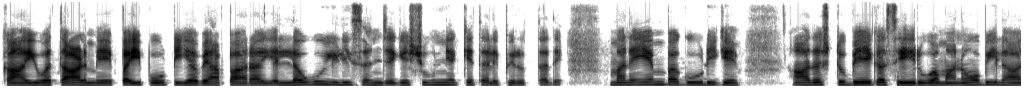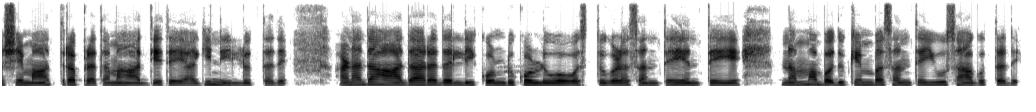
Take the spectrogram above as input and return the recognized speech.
ಕಾಯುವ ತಾಳ್ಮೆ, ಪೈಪೋಟಿಯ ವ್ಯಾಪಾರ ಎಲ್ಲವೂ ಇಳಿಸಂಜೆಗೆ ಶೂನ್ಯಕ್ಕೆ ತಲುಪಿರುತ್ತದೆ. ಮನೆಯೆಂಬ ಗೂಡಿಗೆ ಆದಷ್ಟು ಬೇಗ ಸೇರುವ ಮನೋಭಿಲಾಷೆ ಮಾತ್ರ ಪ್ರಥಮ ಆದ್ಯತೆಯಾಗಿ ನಿಲ್ಲುತ್ತದೆ. ಹಣದ ಆಧಾರದಲ್ಲಿ ಕೊಂಡುಕೊಳ್ಳುವ ವಸ್ತುಗಳ ಸಂತೆಯಂತೆಯೇ ನಮ್ಮ ಬದುಕೆಂಬ ಸಂತೆಯೂ ಸಾಗುತ್ತದೆ.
